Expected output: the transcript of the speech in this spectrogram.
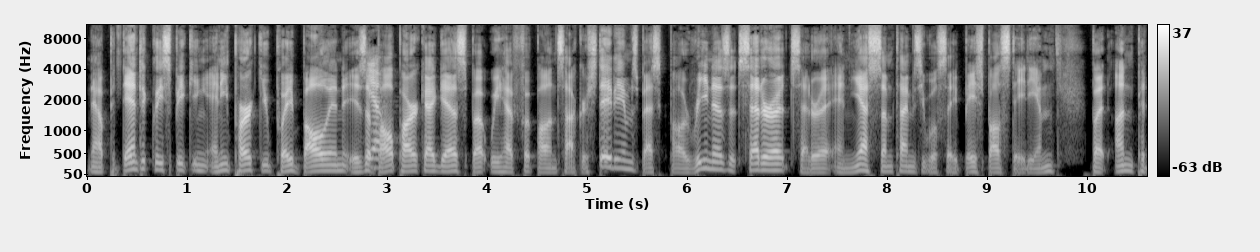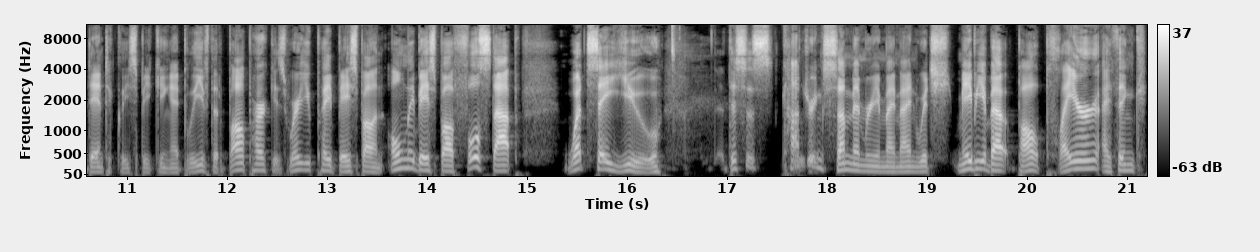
Now, pedantically speaking, any park you play ball in is a Yep. ballpark, I guess, but we have football and soccer stadiums, basketball arenas, etc., etc. And yes, sometimes you will say baseball stadium, but unpedantically speaking, I believe that a ballpark is where you play baseball and only baseball, full stop. What say you? This is conjuring some memory in my mind, which may be about ball player. I think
